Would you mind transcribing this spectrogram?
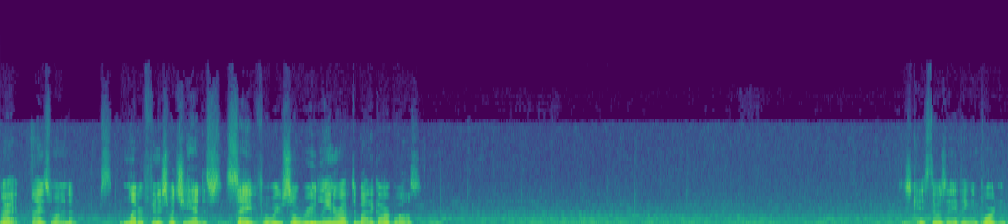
All right, I just wanted to let her finish what she had to say before we were so rudely interrupted by the gargoyles. In case there was anything important.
